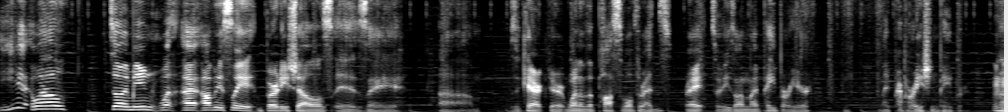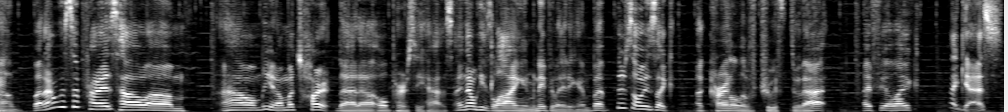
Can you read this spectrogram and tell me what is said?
yeah, well, so I mean, what? I, obviously, Bertie Shells is a um is a character, one of the possible threads, right? So he's on my paper here, my preparation paper. Mhm. Um, but I was surprised how um how you know much heart that uh, old Percy has. I know he's lying and manipulating him, but there's always like a kernel of truth to that. I feel like. I guess.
